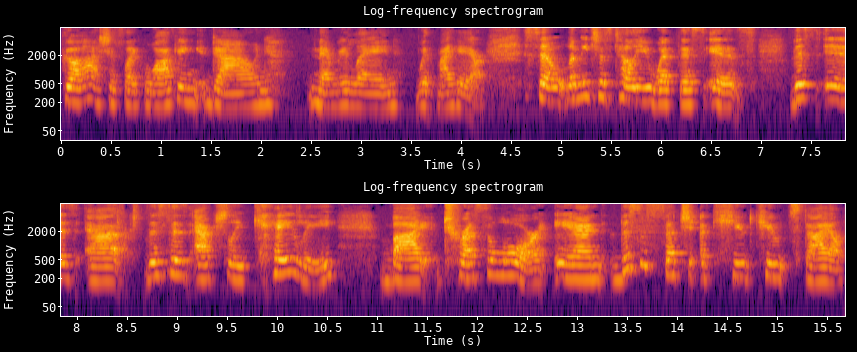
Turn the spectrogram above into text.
gosh, it's like walking down memory lane with my hair. So let me just tell you what this is. This is this is actually Kaylee by Tressallure and this is such a cute cute style.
